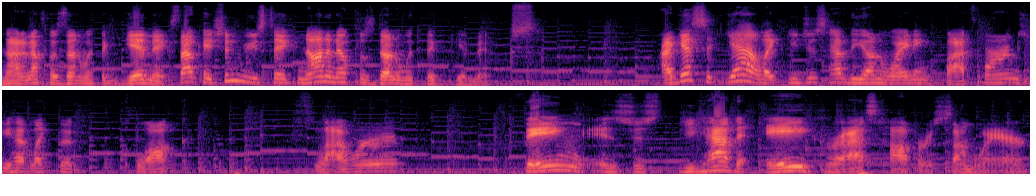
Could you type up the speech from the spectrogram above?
Not enough was done with the gimmicks. Okay, shouldn't use take. Not enough was done with the gimmicks. I guess it, yeah, like you just have the unwinding platforms. You have like the clock flower thing is just you have a grasshopper somewhere.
